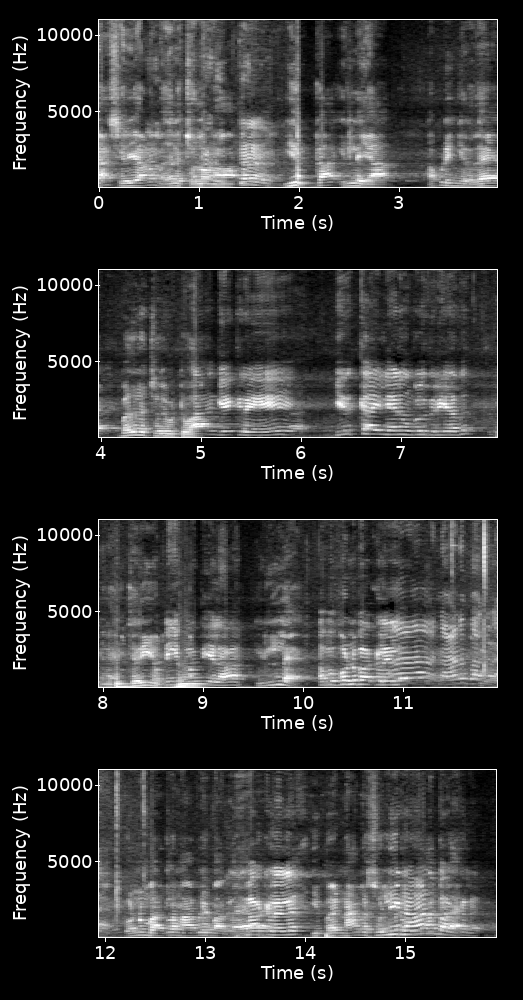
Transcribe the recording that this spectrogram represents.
தான் சரியான பதில சொல்லணும். இருக்கா இல்லையா? அப்படிங்கிறத பதில சொல்லிவிட்டு வா நான் கேக்குறேன் இருக்கா இல்லையான்னு உங்களுக்கு தெரியாது? எனக்கு தெரியும். நீங்க பாத்தீங்களா? இல்ல. அப்ப பொண்ணு பார்க்கல இல்ல? நானும் பார்க்கல. பொண்ணும் பார்க்கல மாப்பிள்ளையும் பார்க்கல. பார்க்கல இல்ல? இப்ப நாங்க சொல்லி நானும் பார்க்கல. ம்.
